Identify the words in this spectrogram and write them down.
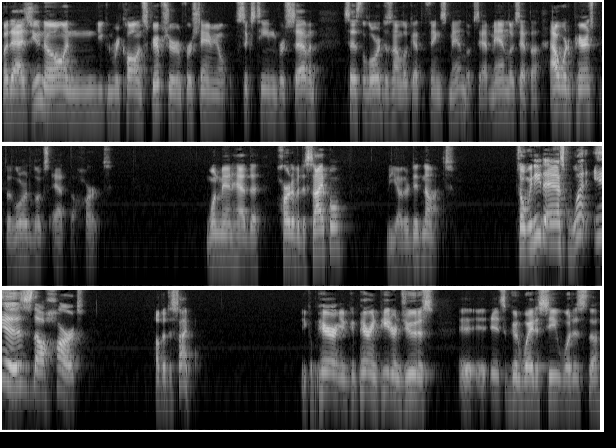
But as you know, and you can recall in Scripture in 1 Samuel 16, verse 7, says the Lord does not look at the things man looks at. Man looks at the outward appearance, but the Lord looks at the heart. One man had the heart of a disciple, the other did not. So we need to ask what is the heart of a disciple? You compare in comparing Peter and Judas, it's a good way to see what is the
